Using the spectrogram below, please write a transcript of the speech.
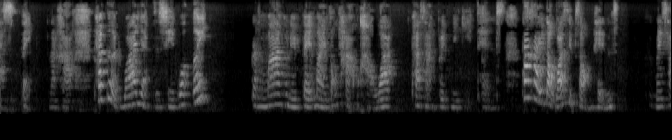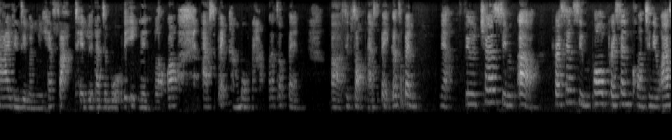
aspect นะคะ ถ้าเกิดว่าอยากจะเช็คว่า เอ้ยกรามาคนนี้เป๊ะไหมต้องถามเขาว่าภาษาอังกฤษมีกี่ tense ถ้าใครตอบว่า 12 tense ไม่ใช่จริงๆ มันมีแค่3 tense หรืออาจจะบวกได้อีกหนึ่งแล้วก็ aspect ทั้งหมดนะคะก็จะเป็น12 aspect ก็จะเป็นเนี่ย future sim อ่า present simple present continuous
